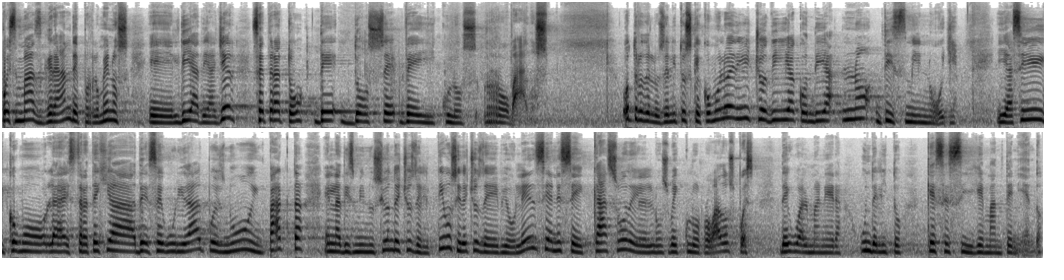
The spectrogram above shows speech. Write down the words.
pues más grande, por lo menos eh, el día de ayer se trató de 12 vehículos robados. Otro de los delitos que, como lo he dicho, día con día no disminuye. Y así como la estrategia de seguridad pues no impacta en la disminución de hechos delictivos y de hechos de violencia, en ese caso de los vehículos robados, pues de igual manera un delito que se sigue manteniendo.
